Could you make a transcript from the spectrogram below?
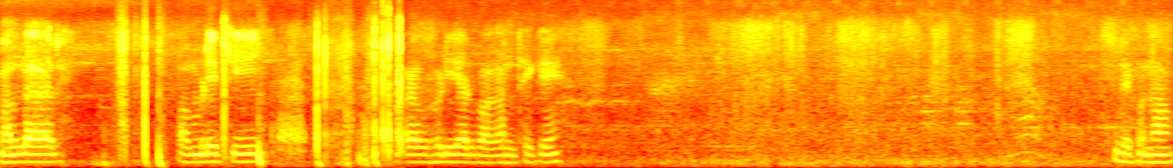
মালদার অমৃতি বারোঘড়িয়ার বাগান থেকে। দেখুন আম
